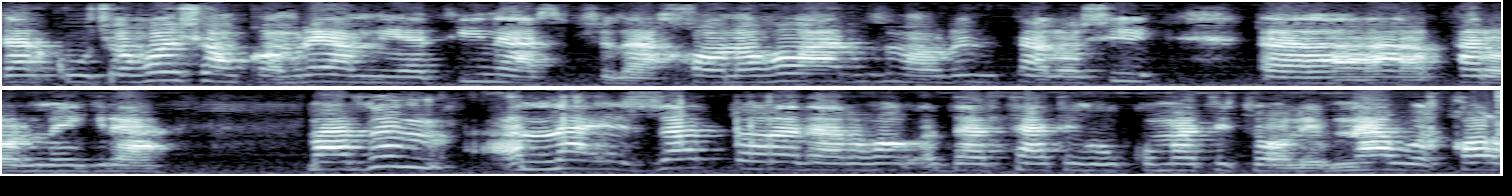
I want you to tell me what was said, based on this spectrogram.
در کوچه هایشان کامره امنیتی نصب شده. خانه ها هر روز مورد تلاشی قرار می‌گیره مردم نه عزت داره در, در تحت حکومت طالب نه وقار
